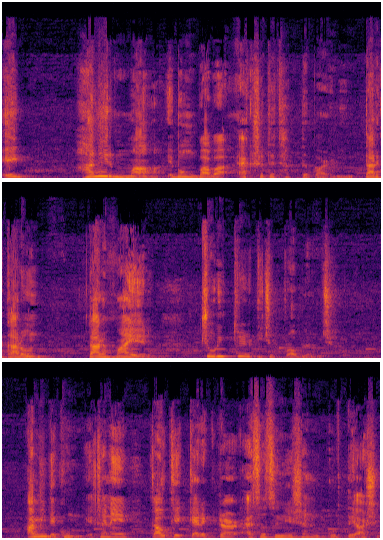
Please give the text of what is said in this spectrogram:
এই হানির মা এবং বাবা একসাথে থাকতে পারেনি। তার কারণ তার মায়ের চরিত্রের কিছু প্রবলেম ছিল। আমি দেখুন, এখানে কাউকে ক্যারেক্টার অ্যাসোসিনেশন করতে আসি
